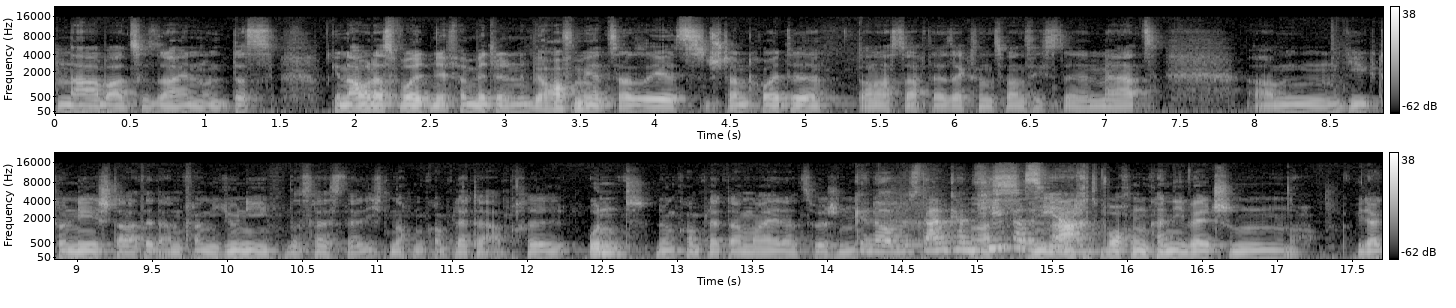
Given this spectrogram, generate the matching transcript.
nahbar zu sein. Und das, genau das wollten wir vermitteln. Und wir hoffen jetzt, also jetzt stand heute, Donnerstag, der 26. März, die Tournee startet Anfang Juni. Das heißt, da liegt noch ein kompletter April und ein kompletter Mai dazwischen. Genau, bis dann kann viel in passieren. acht Wochen kann die Welt schon wieder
